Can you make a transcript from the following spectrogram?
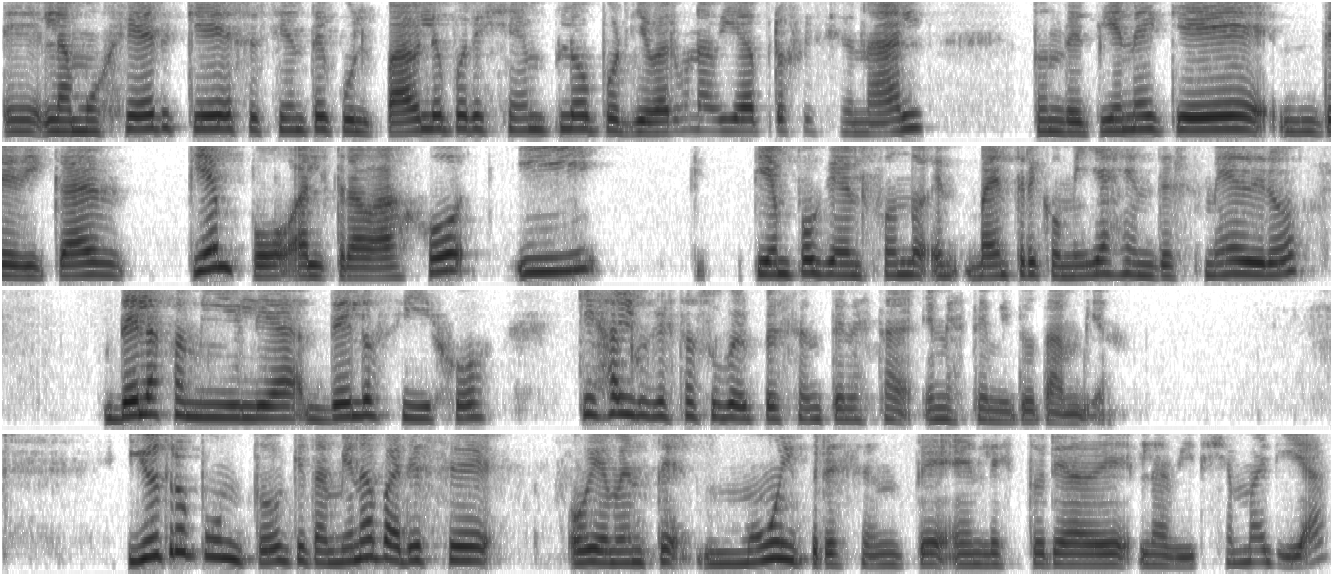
eh, la mujer que se siente culpable, por ejemplo, por llevar una vida profesional donde tiene que dedicar tiempo al trabajo y tiempo que en el fondo va entre comillas en desmedro de la familia, de los hijos, que es algo que está súper presente en, esta, en este mito también. Y otro punto que también aparece obviamente muy presente en la historia de la Virgen María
